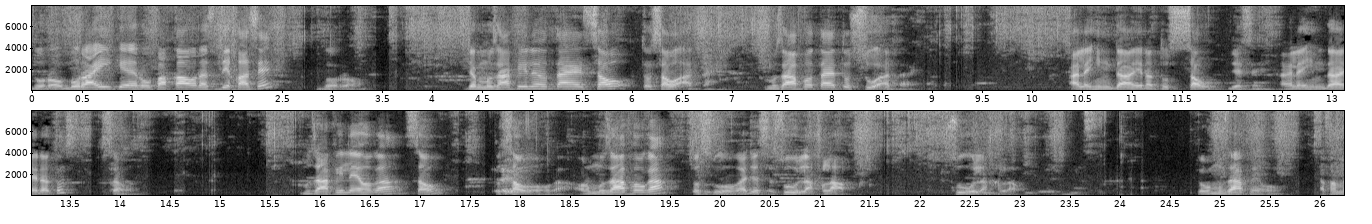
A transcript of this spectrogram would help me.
दूर रहो। बुराई के रफ़ा और असदिक़ा से दूर रहो। जब मुजाफिल होता है सौ तो सौ आता है। मुजाफ होता है तो सू आता है। अलहिम दायरतुस्सौ जैसे। अलहिम दायरतुस्सौ मुजाफिल होगा सौ तो सौ होगा। और मुजाफ होगा तो सू होगा, जैसे सूल अखलाक सूल अखलाक। तो मुजाफ है वो। अफम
